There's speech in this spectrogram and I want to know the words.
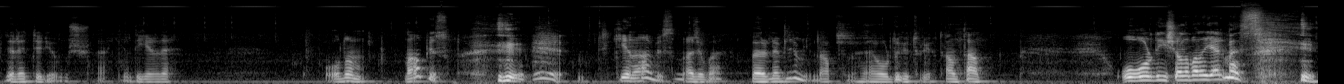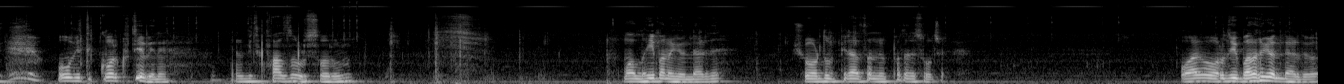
Bir de reddediyormuş. Ha, girdi girdi. Oğlum ne yapıyorsun? Türkiye ne yapıyorsun acaba? Öğrenebilir miyim ne yaptığını? Ha, ordu götürüyor. Tamam tamam. O ordu inşallah bana gelmez. o bir tık korkutuyor beni. Yani bir tık fazla var onun. Vallahi bana gönderdi. Şu ordu birazdan bir patates olacak. Vay be orduyu bana gönderdi o.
